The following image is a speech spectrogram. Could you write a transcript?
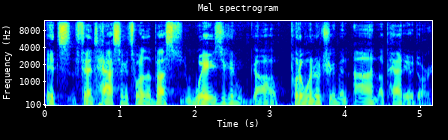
It's fantastic. It's one of the best ways you can uh, put a window treatment on a patio door.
